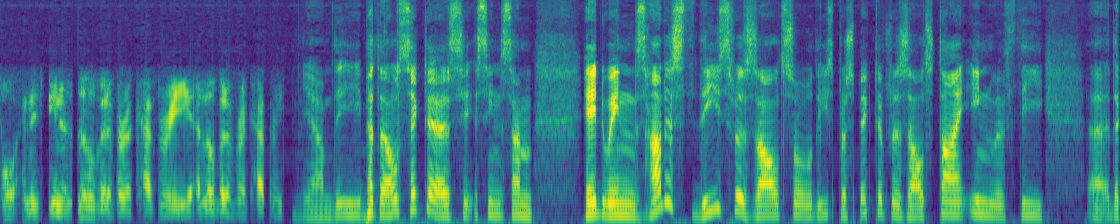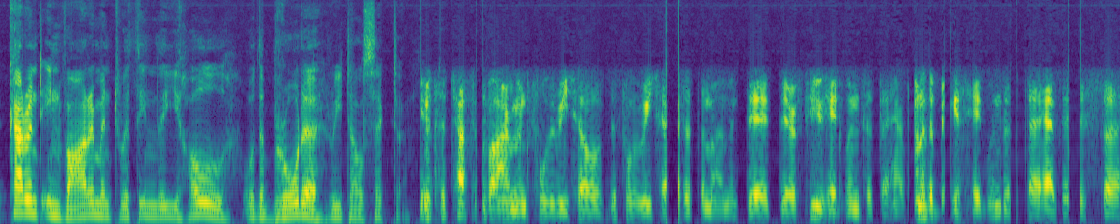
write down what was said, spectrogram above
saw, and there's been a little bit of a recovery, a little bit of recovery. Yeah, the but the whole sector has seen some headwinds. How does these results or these prospective results tie in with the uh, the current environment within the whole or the broader retail sector? You know, it's a tough environment for the retail for retailers at the moment. There there are a few headwinds that they have. One of the biggest headwinds that they have is uh,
